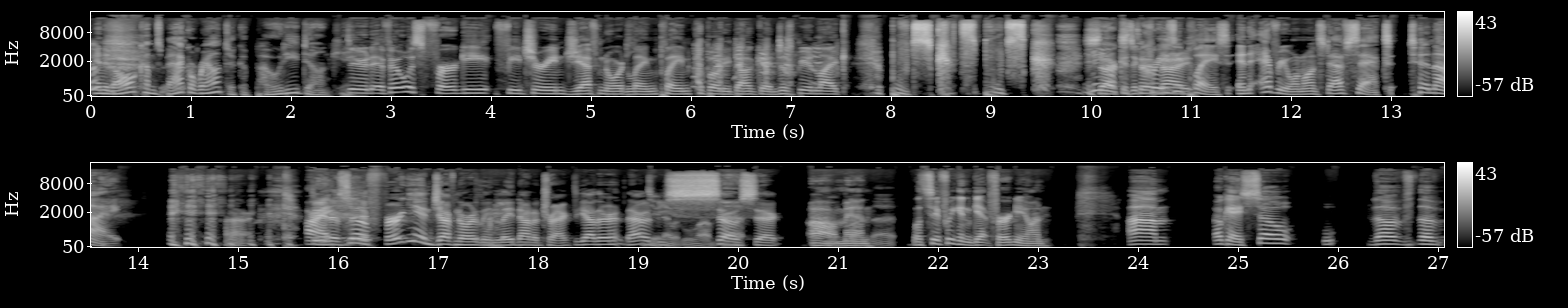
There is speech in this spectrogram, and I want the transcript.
and it all comes back around to Capote Duncan. dude if it was fergie featuring jeff nordling playing capote duncan just being like New york is a crazy place and everyone wants to have sex tonight all right, Dude, right, if, so if Fergie and Jeff Nordling laid down a track together, that would Dude, be would so that. sick. oh man Let's see if we can get Fergie on. Um. Okay. So the the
